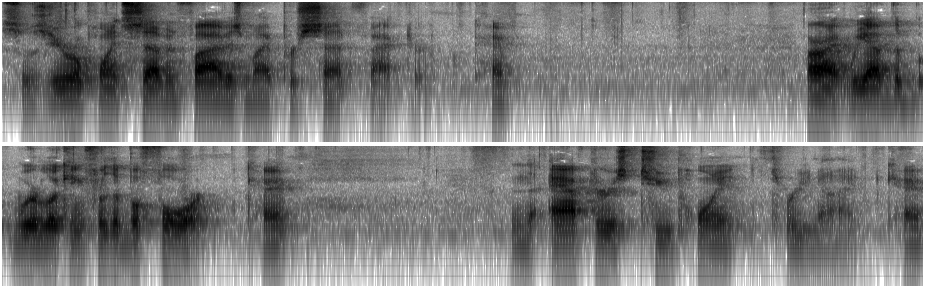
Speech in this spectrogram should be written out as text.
So 0.75 is my percent factor. Okay. All right, we have the we're looking for the before. Okay. And the after is 2.39. Okay.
